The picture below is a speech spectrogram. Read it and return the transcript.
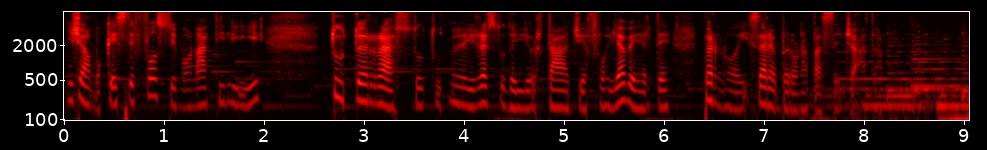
diciamo che se fossimo nati lì tutto il resto, tutto il resto degli ortaggi a foglia verde per noi sarebbero una passeggiata.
